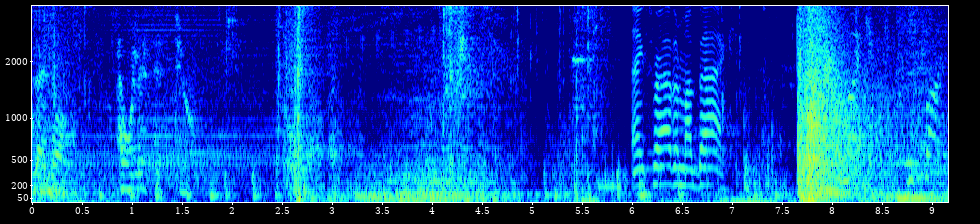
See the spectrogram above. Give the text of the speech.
I know. I will assist you. Thanks for having my back. Mike, you spotted.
